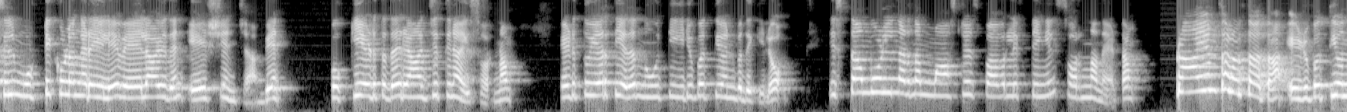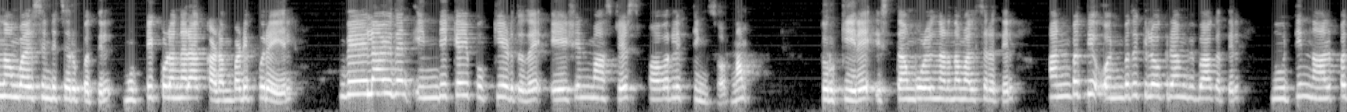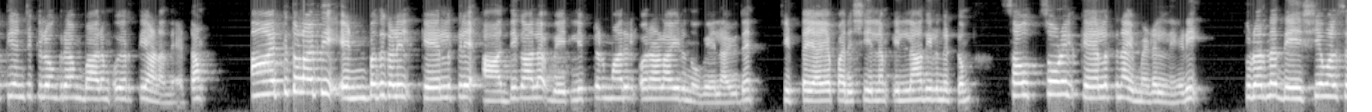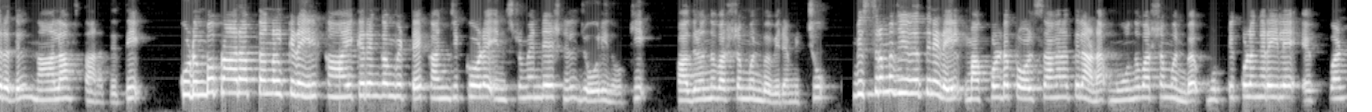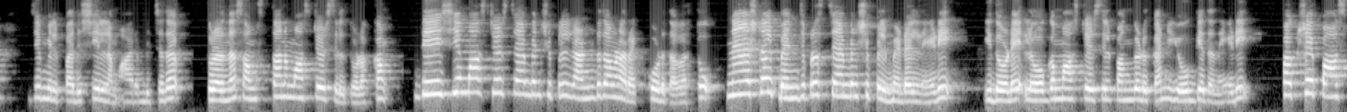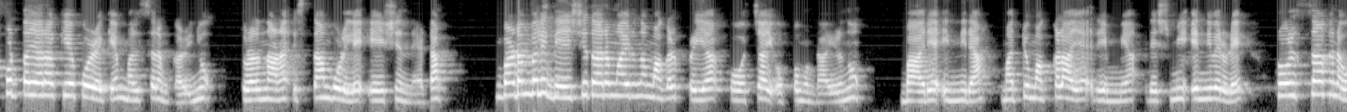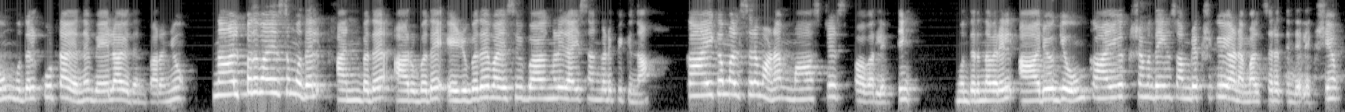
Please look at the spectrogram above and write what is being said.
വയസ്സിൽ മുട്ടിക്കുളങ്ങരയിലെ Velayudhan Asian champion. പൊക്കിയെടുത്തത് രാജ്യത്തിനായി സ്വർണം. എടുത്തുയർത്തിയത് നൂറ്റി ഇരുപത്തിയൊൻപത് കിലോ. ഇസ്താംബൂളിൽ നടന്ന മാസ്റ്റേഴ്സ് പവർ ലിഫ്റ്റിംഗിൽ സ്വർണ നേട്ടം. പ്രായം തളർത്താത്ത എഴുപത്തിയൊന്നാം വയസ്സിന്റെ ചെറുപ്പത്തിൽ മുട്ടിക്കുളങ്ങര കടമ്പടിപ്പുരയിൽ വേലായുധൻ ഇന്ത്യക്കായി പൊക്കിയെടുത്തത് ഏഷ്യൻ മാസ്റ്റേഴ്സ് പവർ ലിഫ്റ്റിംഗ് സ്വർണം. തുർക്കിയിലെ ഇസ്താംബൂളിൽ നടന്ന മത്സരത്തിൽ അൻപത്തി ഒൻപത് കിലോഗ്രാം വിഭാഗത്തിൽ നൂറ്റി നാൽപ്പത്തിയഞ്ച് കിലോഗ്രാം ഭാരം ഉയർത്തിയാണ് നേട്ടം. ആയിരത്തി തൊള്ളായിരത്തി എൺപതുകളിൽ കേരളത്തിലെ ആദ്യകാല വെയ്റ്റ് ലിഫ്റ്റർമാരിൽ ഒരാളായിരുന്നു വേലായുധൻ. ചിട്ടയായ പരിശീലനം ഇല്ലാതിരുന്നിട്ടും സൗത്ത് സോണിൽ കേരളത്തിനായി മെഡൽ നേടി. തുടർന്ന് ദേശീയ മത്സരത്തിൽ നാലാം സ്ഥാനത്തെത്തി. കുടുംബ പ്രാരാബ്ദങ്ങൾക്കിടയിൽ കായികരംഗം വിട്ട് കഞ്ചിക്കോട് ഇൻസ്ട്രുമെന്റേഷനിൽ ജോലി നോക്കി. പതിനൊന്ന് വർഷം മുൻപ് വിരമിച്ചു. വിശ്രമ ജീവിതത്തിനിടയിൽ മക്കളുടെ പ്രോത്സാഹനത്തിലാണ് മൂന്ന് വർഷം മുൻപ് മുട്ടിക്കുളങ്ങരയിലെ എഫ് വൺ ജിമ്മിൽ പരിശീലനം ആരംഭിച്ചത്. തുടർന്ന് സംസ്ഥാന മാസ്റ്റേഴ്സിൽ തുടക്കം. ദേശീയ മാസ്റ്റേഴ്സ് ചാമ്പ്യൻഷിപ്പിൽ രണ്ടു തവണ റെക്കോർഡ് തകർത്തു. നാഷണൽ ബെഞ്ച് പ്രസ് ചാമ്പ്യൻഷിപ്പിൽ മെഡൽ നേടി. ഇതോടെ ലോക മാസ്റ്റേഴ്സിൽ പങ്കെടുക്കാൻ യോഗ്യത നേടി. പക്ഷേ പാസ്പോർട്ട് തയ്യാറാക്കിയപ്പോഴേക്കും മത്സരം കഴിഞ്ഞു. തുടർന്നാണ് ഇസ്താംബൂളിലെ ഏഷ്യൻ നേട്ടം. വടംവലി ദേശീയ താരമായിരുന്ന മകൾ പ്രിയ കോച്ചായി ഒപ്പമുണ്ടായിരുന്നു. ഭാര്യ ഇന്ദിര മറ്റു മക്കളായ രമ്യ രശ്മി എന്നിവരുടെ പ്രോത്സാഹനവും മുതൽക്കൂട്ടായെന്ന് വേലായുധൻ പറഞ്ഞു. നാൽപ്പത് വയസ്സ് മുതൽ അൻപത് അറുപത് എഴുപത് വയസ്സ് വിഭാഗങ്ങളിലായി സംഘടിപ്പിക്കുന്ന കായിക മത്സരമാണ് മാസ്റ്റേഴ്സ് പവർ ലിഫ്റ്റിംഗ് മുതിർന്നവരിൽ ആരോഗ്യവും കായികക്ഷമതയും സംരക്ഷിക്കുകയാണ് മത്സരത്തിന്റെ ലക്ഷ്യം.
